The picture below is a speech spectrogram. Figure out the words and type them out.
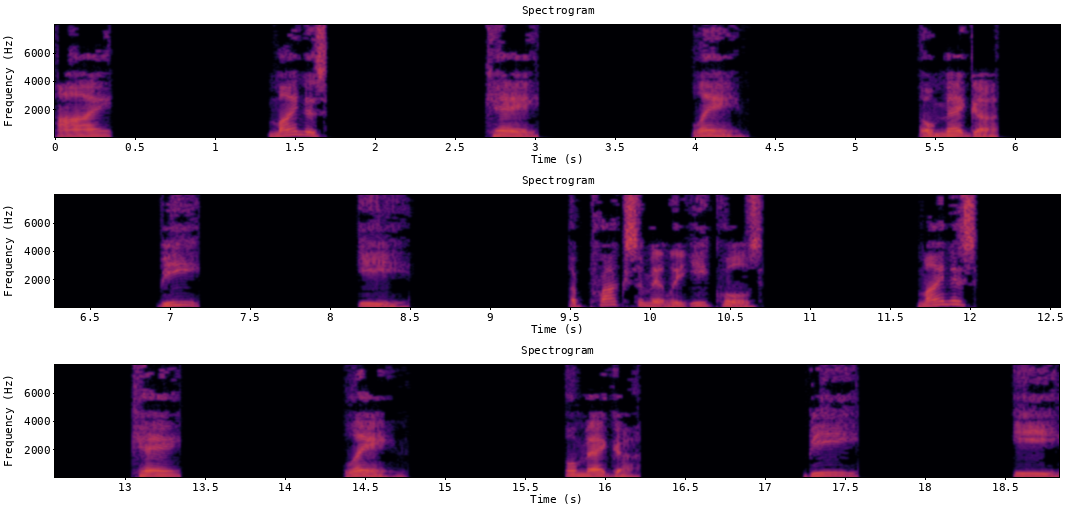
I minus K lane omega B E approximately equals minus K lane omega B E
